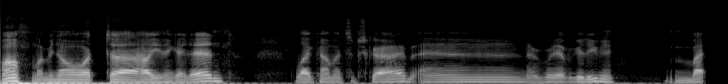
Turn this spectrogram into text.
Well, let me know what uh, how you think I did. Like, comment, subscribe, and everybody have a good evening. Bye.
